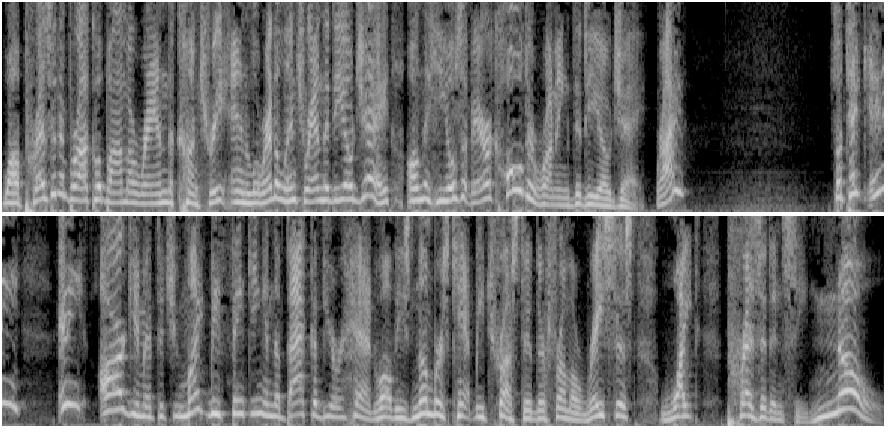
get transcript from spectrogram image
while President Barack Obama ran the country and Loretta Lynch ran the DOJ on the heels of Eric Holder running the DOJ, right? So take any any argument that you might be thinking in the back of your head, well, these numbers can't be trusted. They're from a racist white presidency. No.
